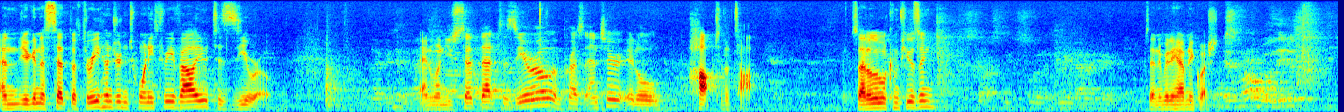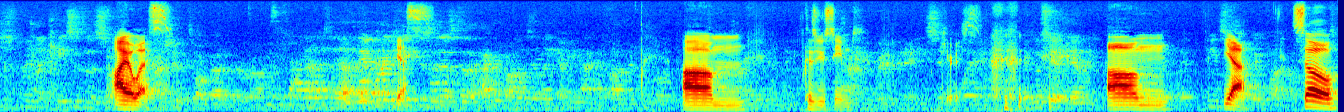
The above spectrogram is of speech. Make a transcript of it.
and you're going to set the 323 value to zero. And when you set that to zero and press enter, it'll hop to the top. Is that a little confusing? Does anybody have any questions? iOS. Yes. Um, because you seemed curious. um, yeah. So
